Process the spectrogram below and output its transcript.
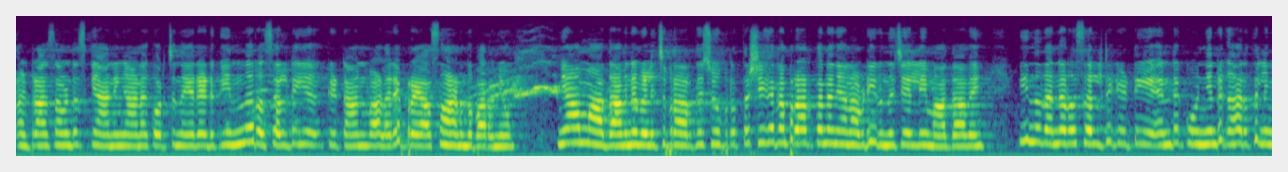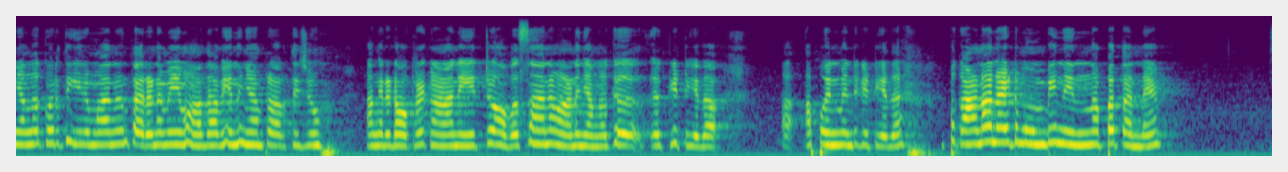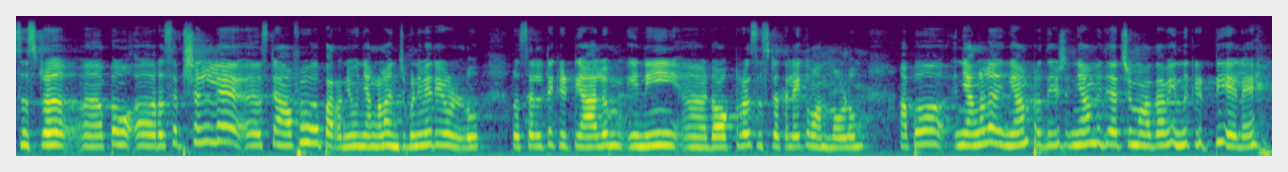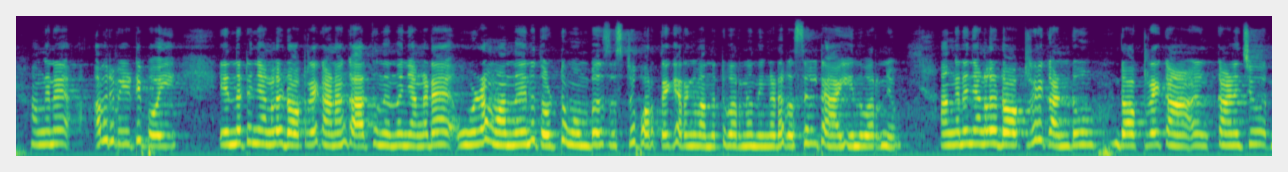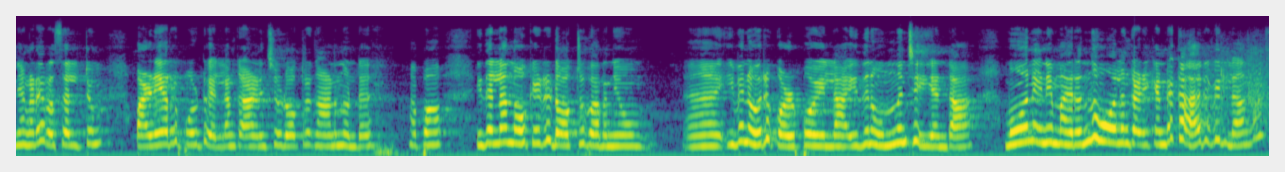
അൾട്രാസൗണ്ട് സ്കാനിങ് ആണ് കുറച്ച് നേരം എടുക്കും. ഇന്ന് റിസൾട്ട് കിട്ടാൻ വളരെ പ്രയാസമാണെന്ന് പറഞ്ഞു. ഞാൻ മാതാവിനെ വിളിച്ച് പ്രാർത്ഥിച്ചു. പ്രത്യക്ഷീകരണ പ്രാർത്ഥന ഞാൻ അവിടെ ഇരുന്ന് ചെല്ലി. മാതാവേ ഇന്ന് തന്നെ റിസൾട്ട് കിട്ടി. എന്റെ കുഞ്ഞിന്റെ കാര്യത്തിൽ ഞങ്ങൾക്കൊരു തീരുമാനം തരണമേ മാതാവേ എന്ന് ഞാൻ പ്രാർത്ഥിച്ചു. അങ്ങനെ ഡോക്ടറെ കാണാൻ ഏറ്റവും അവസാനമാണ് ഞങ്ങൾക്ക് കിട്ടിയത്. അപ്പോയിൻമെന്റ് കിട്ടിയത്. അപ്പോൾ കാണാനായിട്ട് മുമ്പിൽ നിന്നപ്പോൾ തന്നെ സിസ്റ്റർ അപ്പോൾ റിസപ്ഷനിലെ സ്റ്റാഫ് പറഞ്ഞു ഞങ്ങൾ അഞ്ച് മണി വരെ ഉള്ളൂ. റിസൾട്ട് കിട്ടിയാലും ഇനി ഡോക്ടറെ സിസ്റ്റത്തിലേക്ക് വന്നോളും. അപ്പോൾ ഞങ്ങൾ ഞാൻ പ്രതീക്ഷ ഞാൻ വിചാരിച്ചു മാതാവ് ഇന്ന് കിട്ടിയേലേ. അങ്ങനെ അവർ വീട്ടിൽ പോയി. എന്നിട്ട് ഞങ്ങൾ ഡോക്ടറെ കാണാൻ കാത്തു നിന്ന് ഞങ്ങളുടെ ഊഴം വന്നതിന് തൊട്ട് മുമ്പ് സിസ്റ്റർ പുറത്തേക്ക് ഇറങ്ങി വന്നിട്ട് പറഞ്ഞു നിങ്ങളുടെ റിസൾട്ട് ആയി എന്ന് പറഞ്ഞു. അങ്ങനെ ഞങ്ങൾ ഡോക്ടറെ കണ്ടു. ഡോക്ടറെ കാണിച്ചു. ഞങ്ങളുടെ റിസൾട്ടും പഴയ റിപ്പോർട്ടും എല്ലാം കാണിച്ചു. ഡോക്ടർ കാണുന്നുണ്ട്. അപ്പോൾ ഇതെല്ലാം നോക്കിയിട്ട് ഡോക്ടർ പറഞ്ഞു ഇവൻ ഒരു കുഴപ്പമില്ല ഇതിനൊന്നും ചെയ്യണ്ട മോൻ ഇനി മരുന്ന് പോലും കഴിക്കേണ്ട കാര്യമില്ല. എന്ന്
